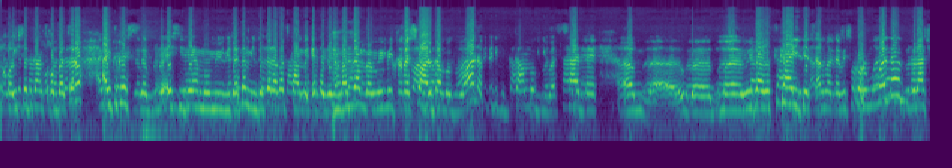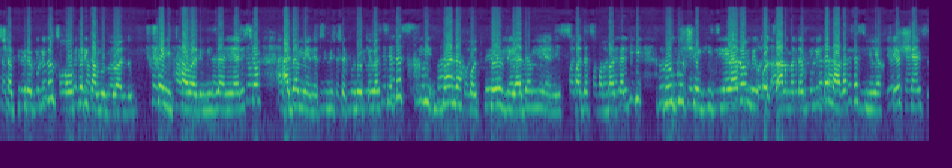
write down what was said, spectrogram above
იყო ისეთ განწყობაზე, რომ აი დღეს ეს იდეა მომივიდა და მინდოდა რაღაც გამეკეთებინა, მაგრამ ვიმითხრეს რომ არ გამოგივა, არა, პირიქით გამოგივა სადე რაღაც გაიგე წარმატების ფორმულა და რაც შეფიქრებული გაქვს, ყველაფერი გამოგივა. ჩვენი მთავარი მიზანი არის რომ ადამიანებს მივცეთ мотивация და ვანახოთ ბევრი ადამიანის სხვადასხვა მაგალითი, როგორ შეიძლება რომ იყო წარმატებული და რაღაცას მიაღწიოს შენს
